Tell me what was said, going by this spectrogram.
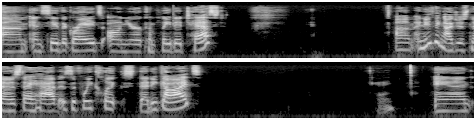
um, and see the grades on your completed test. Um, a new thing I just noticed they have is if we click study guides, okay, and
